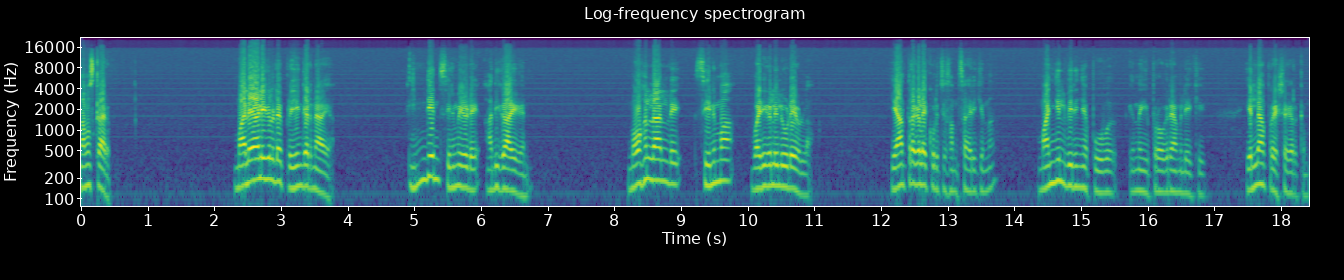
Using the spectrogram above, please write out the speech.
നമസ്കാരം. മലയാളികളുടെ പ്രിയങ്കരനായ ഇന്ത്യൻ സിനിമയുടെ അതികായകൻ മോഹൻലാലിന്റെ സിനിമ വഴികളിലൂടെയുള്ള യാത്രകളെക്കുറിച്ച് സംസാരിക്കുന്ന മഞ്ഞിൽ വിരിഞ്ഞ പൂവ് എന്ന ഈ പ്രോഗ്രാമിലേക്ക് എല്ലാ പ്രേക്ഷകർക്കും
